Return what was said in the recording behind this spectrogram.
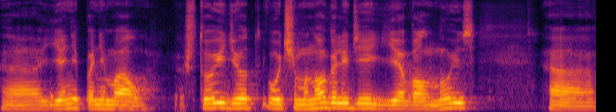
я не понимал, что идет. Очень много людей, я волнуюсь. А,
